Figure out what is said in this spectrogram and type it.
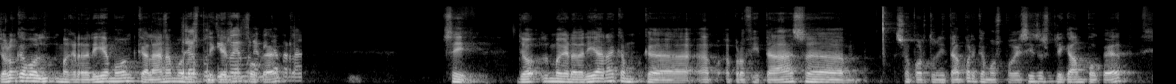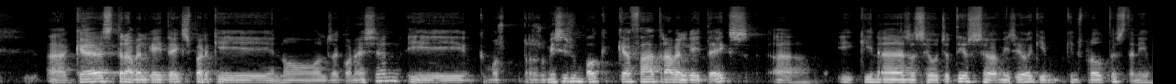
Jo el que m'agradaria molt que l'Anna mos expliqués un poquet... Parlant... Sí, jo m'agradaria, Anna, que, que aprofitàs eh, l'oportunitat perquè ens poguessis explicar un poquet uh, què és Travelgate X per qui no els coneixen i que ens resumissis un poc què fa Travelgate X uh, i quin és el seu objectiu, la seva missió i quin, quins productes teniu.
